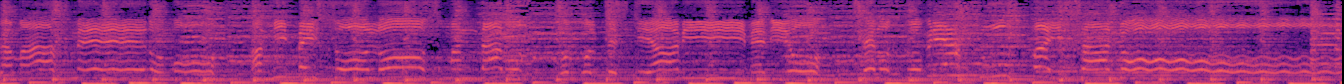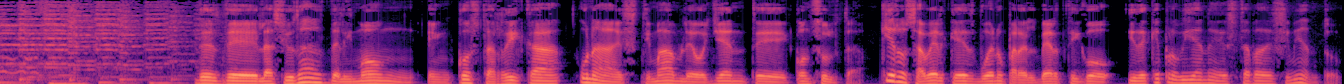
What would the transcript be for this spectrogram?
jamás me domó. A mí me hizo los mandados, los golpes que a mí me dio, se los cobré a sus paisanos. Desde la ciudad de Limón, en Costa Rica, una estimable oyente consulta. Quiero saber qué es bueno para el vértigo y de qué proviene este padecimiento.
